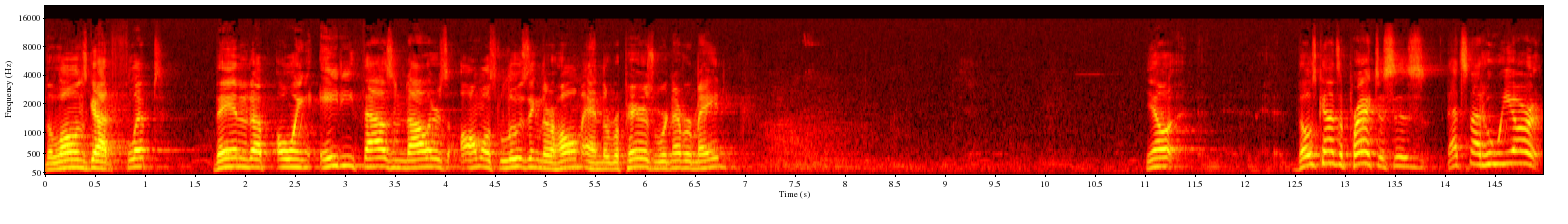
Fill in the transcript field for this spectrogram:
The loans got flipped. They ended up owing $80,000, almost losing their home, and the repairs were never made. You know, those kinds of practices, that's not who we are.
